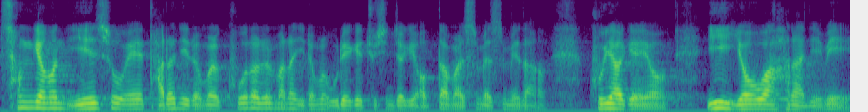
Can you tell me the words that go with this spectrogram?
성경은 예수 외 다른 이름을 구원 얻을 만한 이름을 우리에게 주신 적이 없다 말씀했습니다. 구약에요. 이 여호와 하나님이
